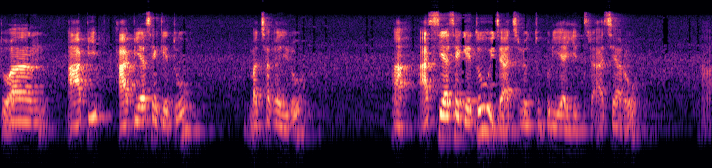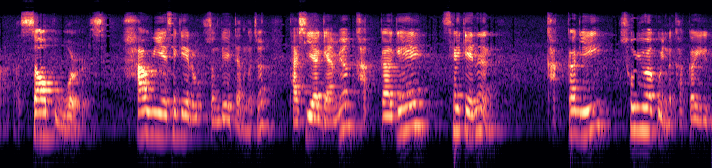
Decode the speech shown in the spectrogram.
또한 아비, 아비아 세계도 마찬가지로 아, 아시아 세계도 이제 아칠루트, 브리아, 예트라, 아시아로 아, sub-worlds, 하위의 세계로 구성되어 있다는 거죠. 다시 이야기하면 각각의 세계는 각각이 소유하고 있는, 각각이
